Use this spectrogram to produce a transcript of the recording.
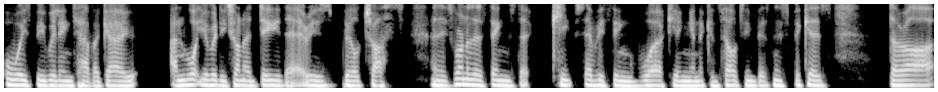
always be willing to have a go. And what you're really trying to do there is build trust. And it's one of the things that keeps everything working in a consulting business because there are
